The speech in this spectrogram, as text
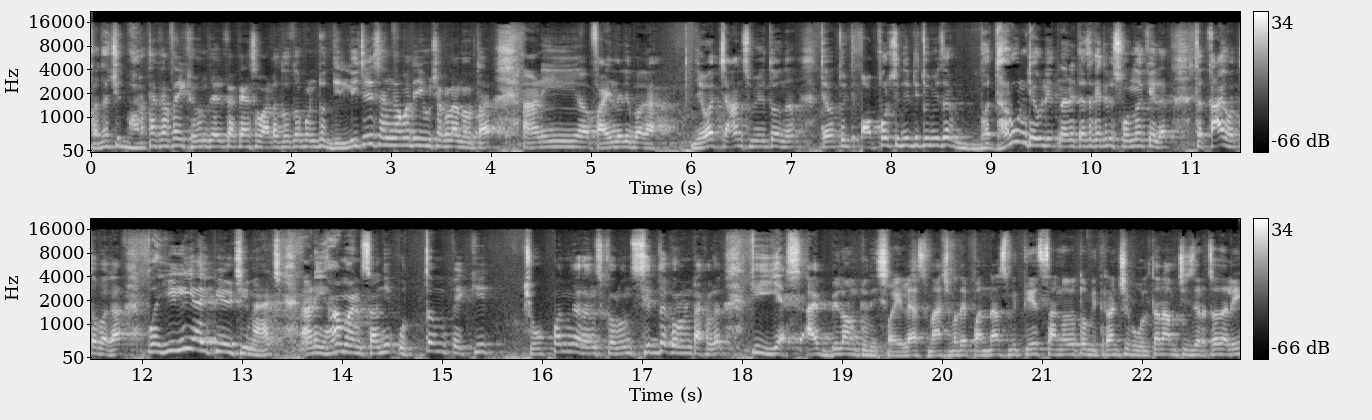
कदाचित भारताकरताही खेळून जाईल का काय असं वाटत होतं पण तो दिल्लीच्याही संघामध्ये येऊ शकला नव्हता आणि फायनली बघा जेव्हा चान्स मिळतो ना तेव्हा तो ऑपॉर्च्युनिटी तुम्ही जर धरून ठेवलीत ना आणि त्याचं काहीतरी सोनं केलं तर काय होतं बघा पहिली आय पी एलची मॅच आणि ह्या माणसाने उत्तमपैकी चोपन्न रन्स करून सिद्ध करून टाकलं की yes I belong to this पहिल्याच मॅचमध्ये पन्नास मी तेच सांगत होतो मित्रांशी बोलताना आमची चर्चा झाली.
